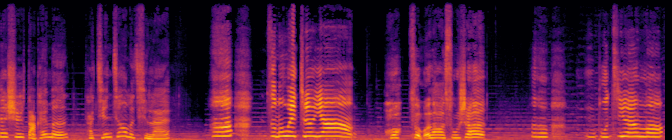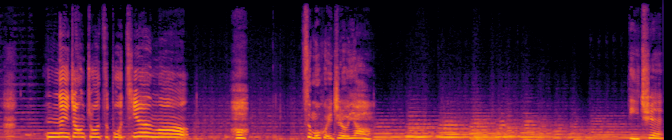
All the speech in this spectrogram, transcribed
但是打开门，她尖叫了起来：“啊，怎么会这样？”啊，怎么啦，苏珊？嗯，不见了，那张桌子不见了。啊，怎么会这样？的确，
